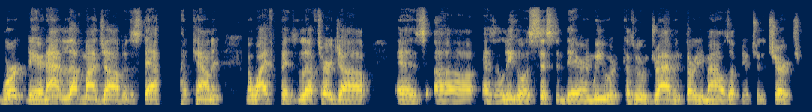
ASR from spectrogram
work there, and I left my job as a staff accountant. My wife had left her job, as uh, as a legal assistant there, and we were because we were driving thirty miles up there to the church,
